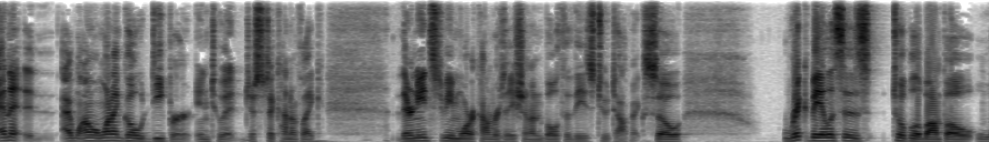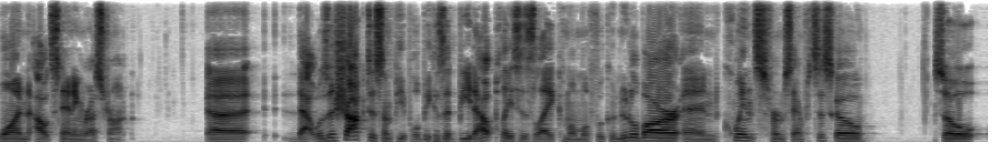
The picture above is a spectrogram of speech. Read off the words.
and it, I, I want to go deeper into it just to kind of like, there needs to be more conversation on both of these two topics. So, Rick Bayless's Topolobampo won Outstanding Restaurant. Uh, that was a shock to some people because it beat out places like Momofuku Noodle Bar and Quince from San Francisco. So,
